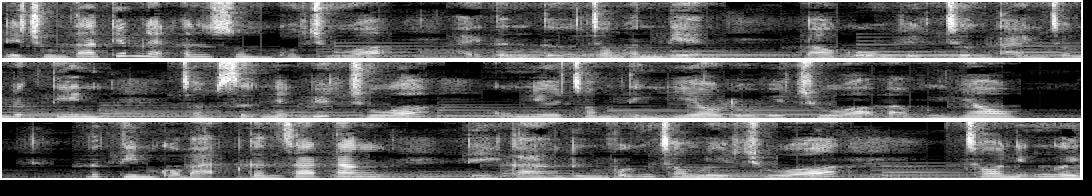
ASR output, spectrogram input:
để chúng ta tiếp nhận ân sủng của Chúa. Hãy tần từ trong ân điển, bao gồm việc trưởng thành trong đức tin, trong sự nhận biết Chúa, cũng như trong tình yêu đối với Chúa và với nhau. Đức tin của bạn cần gia tăng để càng đứng vững trong lời Chúa cho những người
